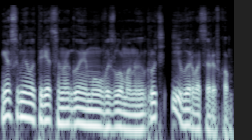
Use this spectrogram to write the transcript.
я сумел опереться ногой ему в изломанную грудь и вырваться рывком.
